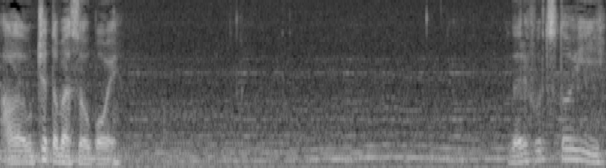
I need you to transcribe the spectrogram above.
Ale určitě to bude souboj. Tady furt stojí.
